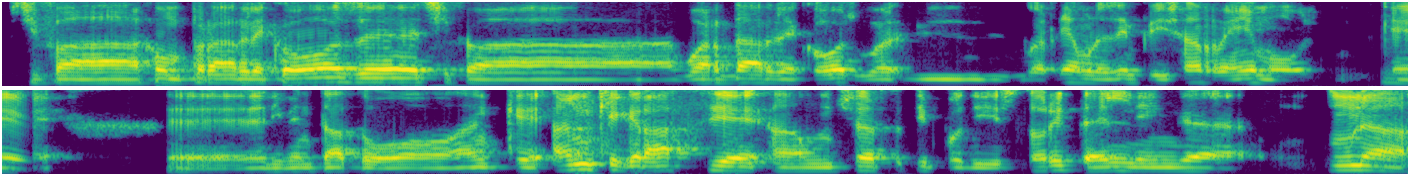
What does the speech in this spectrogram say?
ci fa comprare le cose, ci fa guardare le cose. Guardiamo l'esempio di Sanremo, che è diventato anche, anche grazie a un certo tipo di storytelling una,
